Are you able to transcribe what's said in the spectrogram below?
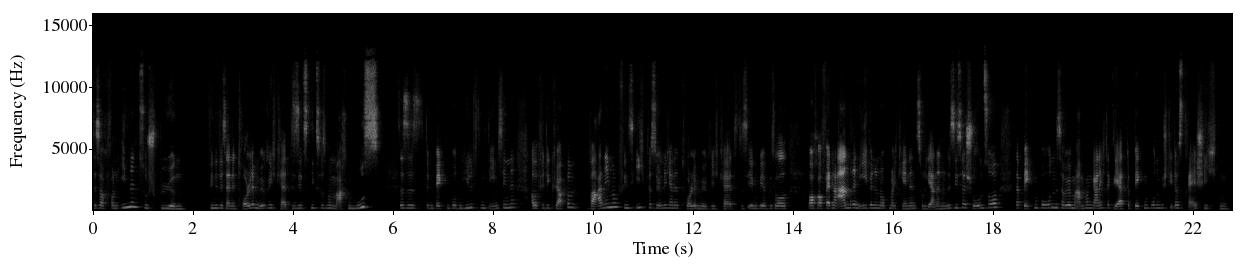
Das auch von innen zu spüren, finde ich das eine tolle Möglichkeit. Das ist jetzt nichts, was man machen muss, dass es dem Beckenboden hilft in dem Sinne. Aber für die Körperwahrnehmung finde ich persönlich eine tolle Möglichkeit, das irgendwie ein bisschen auch auf einer anderen Ebene nochmal kennenzulernen. Und es ist ja schon so, der Beckenboden, das habe ich am Anfang gar nicht erklärt, der Beckenboden besteht aus drei Schichten.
